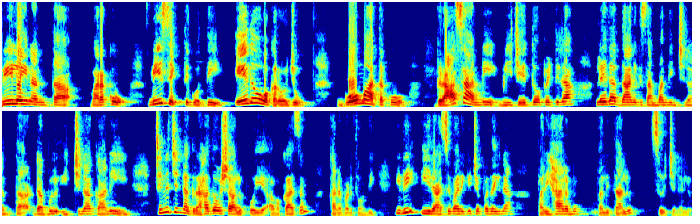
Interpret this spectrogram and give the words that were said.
వీలైనంత వరకు మీ శక్తి కొద్దీ ఏదో ఒక రోజు గోమాతకు గ్రాసాన్ని మీ చేత్తో పెట్టినా లేదా దానికి సంబంధించినంత డబ్బులు ఇచ్చినా కానీ చిన్న చిన్న గ్రహదోషాలు పోయే అవకాశం కనబడుతోంది. ఇది ఈ రాశి వారికి చెప్పదగిన పరిహారము ఫలితాలు సూచనలు.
